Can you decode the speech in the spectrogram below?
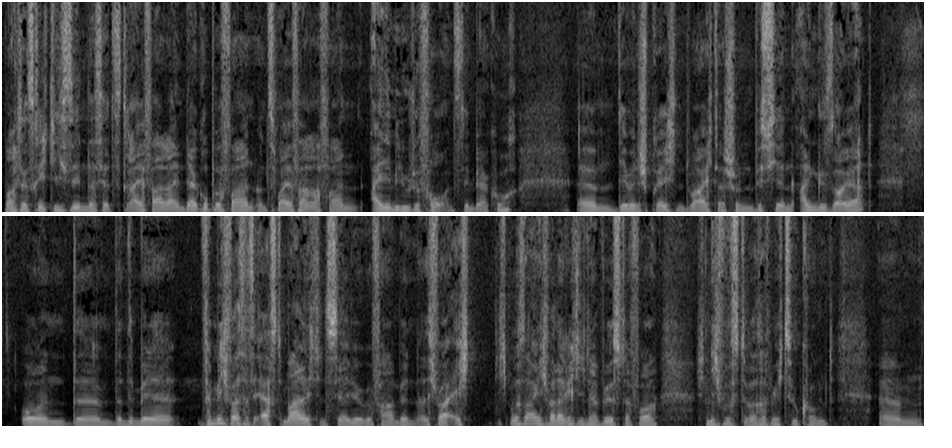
macht es richtig Sinn, dass jetzt drei Fahrer in der Gruppe fahren und zwei Fahrer fahren eine Minute vor uns den Berg hoch. Ähm, dementsprechend war ich da schon ein bisschen angesäuert. Und ähm, dann sind wir, für mich war es das erste Mal, dass ich den Stelvio gefahren bin. Also ich war echt, ich muss sagen, ich war da richtig nervös davor. Ich nicht wusste, was auf mich zukommt. Ähm,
